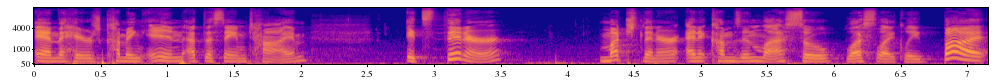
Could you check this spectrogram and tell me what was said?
and the hair's coming in at the same time. It's thinner, much thinner, and it comes in less, so less likely. But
